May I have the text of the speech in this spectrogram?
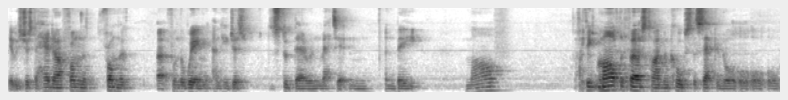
It was just a header from the from the uh, from the wing, and he just stood there and met it and, and beat Marv. I think Marv the first time and Course the second, or, or, or, or,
